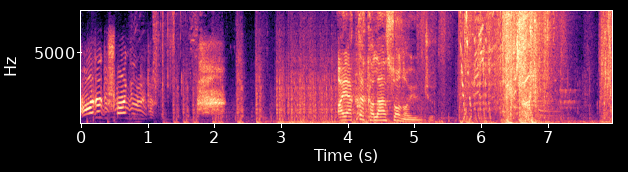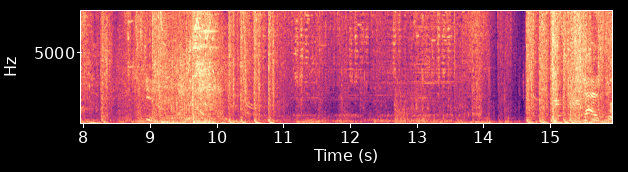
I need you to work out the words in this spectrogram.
A'da düşman görüldü. Ayakta kalan son oyuncu. Tertemiz.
